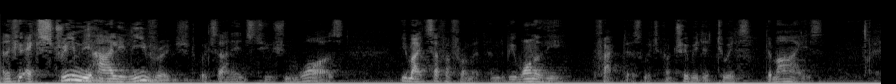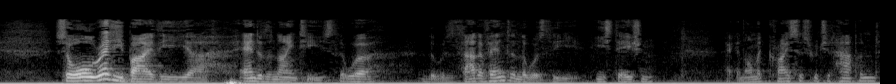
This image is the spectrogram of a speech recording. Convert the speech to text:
And if you're extremely highly leveraged, which that institution was, you might suffer from it and be one of the factors which contributed to its demise. So already by the uh, end of the 90s, there, were, there was that event and there was the East Asian economic crisis which had happened.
